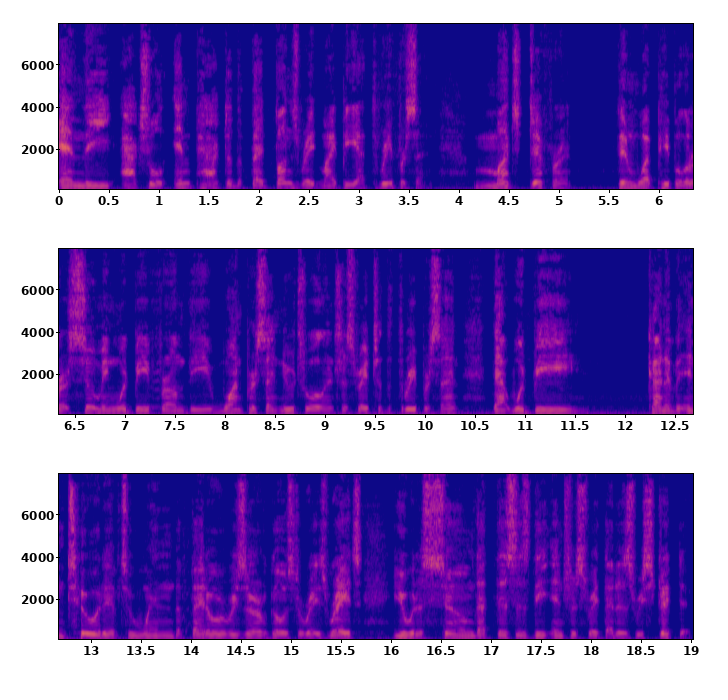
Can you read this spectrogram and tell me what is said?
and the actual impact of the Fed funds rate might be at 3%. Much different than what people are assuming would be from the 1% neutral interest rate to the 3% that would be kind of intuitive to when the Federal Reserve goes to raise rates, you would assume that this is the interest rate that is restrictive.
